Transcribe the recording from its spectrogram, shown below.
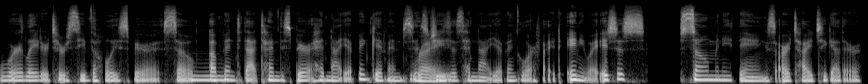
were later to receive the Holy Spirit. So Mm. up into that time, the Spirit had not yet been given since Right. Jesus had not yet been glorified. Anyway, it's just so many things are tied together.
